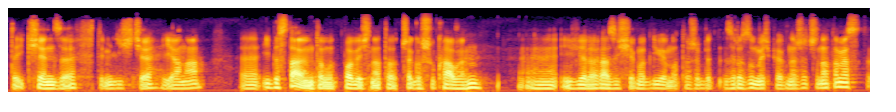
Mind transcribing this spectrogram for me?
tej księdze, w tym liście Jana e, i dostałem tą odpowiedź na to, czego szukałem e, i wiele razy się modliłem o to, żeby zrozumieć pewne rzeczy. Natomiast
